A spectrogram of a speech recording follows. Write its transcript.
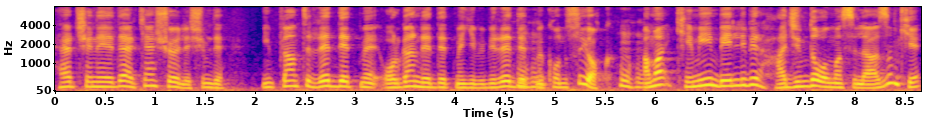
her çeneye derken şöyle şimdi implantı reddetme, organ reddetme gibi bir reddetme konusu yok. Ama kemiğin belli bir hacimde olması lazım ki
